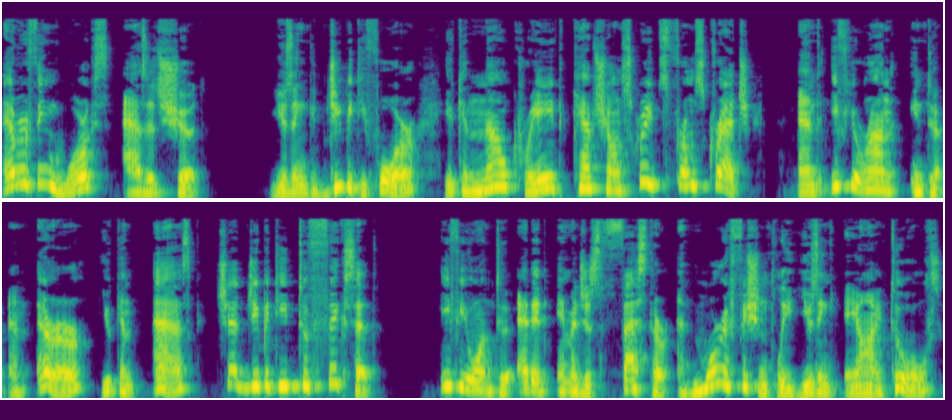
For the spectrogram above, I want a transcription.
Everything works as it should. Using GPT-4, you can now create Capture One scripts from scratch, and if you run into an error, you can ask ChatGPT to fix it. If you want to edit images faster and more efficiently using AI tools,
